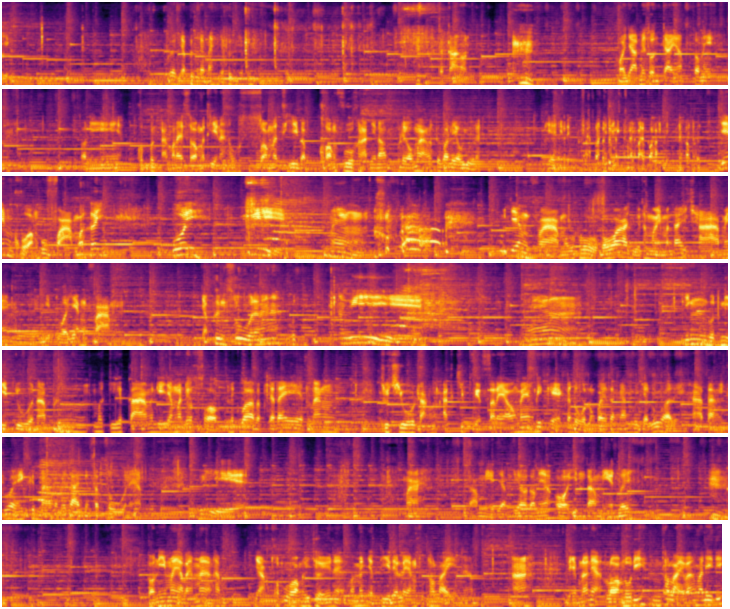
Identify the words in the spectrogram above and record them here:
เพื่อนอย่าพึ่งได้ไหมอย่าพึ่งอย่าพึ่งจัดการก่อนขออนุญาตไม่สนใจครับตอนนี้ ตอนนี้ผมเพิ่งอัดมาได้สองนาทีนะสองนาทีแบบของฟูขนาดนี้แล้วเร็วมากก็ถือว่าเร็วอยู่นะโอเคแย่งขวางกูฟามวะเฮ้ยอุ้ยพี่แม่ง แย่งฟาร์มโอ้โหเพราะว่าอยู่ทำไมมันได้ช้าแม่งเลยมีตัวแย่งฟาร์มอย่าเพึ่งสู้เลยนะฮะกูอุ้ยแม่งยิ่งหงุดหงิดอยู่นะเพิ่งเมื่อกี้ตาเมื่อกี้ยังไมันทดสอบนึกว่าแบบจะได้นั่งชิวๆหลังอัดคลิปเสร็จซะแล้วแม่งพี่แกกระโดดลงไปทั้งนั้นกูจะรั่วเลยหาทางช่วยให้ขึ้นมาก็ไม่ได้เป็นศัตรูนะครับพี่มาดาเมจอย่างเดียวตอนนี้ออินดาเมจเลย ตอนนี้ไม่อะไรมากครับ อยากทดลองเฉยๆเนี่ยว่าแม่งจะตีได้แรงสุดเท่าไหร่นะครับอะเต็มแล้วเนี่ยลองดูดิมันเท่าไหร่บ้างมาดิดิ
